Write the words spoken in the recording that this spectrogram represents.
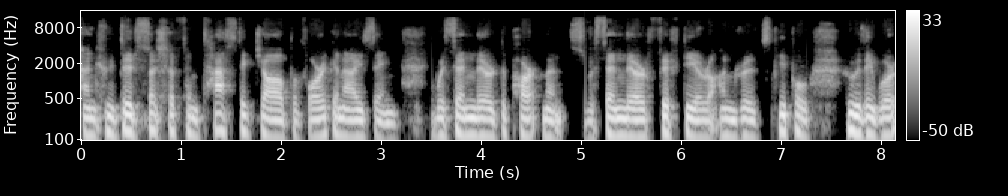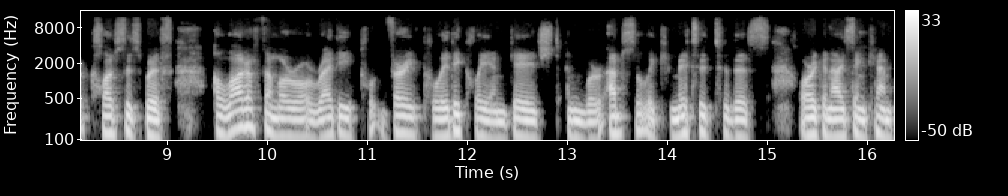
and who did such a fantastic job of organizing within their departments, within their 50 or 100 people who they work closest with, a lot of them are already very politically engaged and were absolutely committed to this organizing campaign.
